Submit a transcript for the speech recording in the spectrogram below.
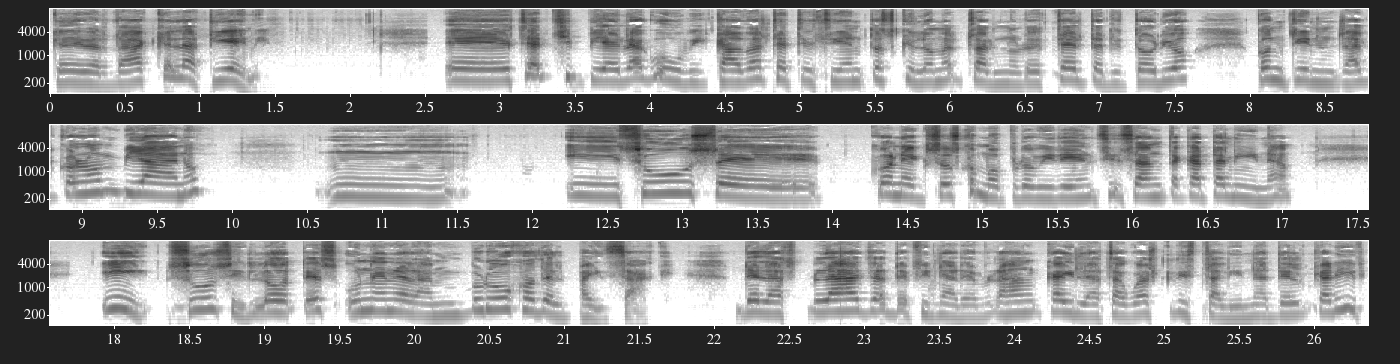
Que de verdad que la tiene. Este archipiélago, ubicado a 700 kilómetros al noreste del territorio continental colombiano, mm, y sus eh, conexos como Providencia y Santa Catalina, y sus islotes unen el embrujo del paisaje, de las playas de Finare Blanca y las aguas cristalinas del Caribe.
